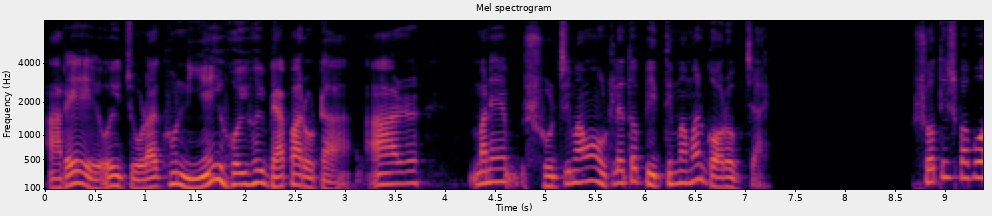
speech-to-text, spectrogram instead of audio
আরে, ওই জোড়াঘু নিয়েই হই হই ব্যাপার ওটা। আর মানে সূর্যি মামা উঠলে তো পিদ্দি মামার গরব যায়। সতীশবাবু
